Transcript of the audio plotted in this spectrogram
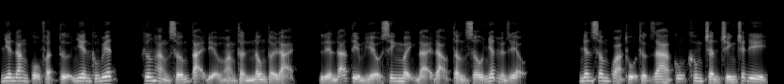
Nhiên đăng cổ phật tự nhiên không biết, khương hằng sớm tại địa hoàng thần nông thời đại, liền đã tìm hiểu sinh mệnh đại đạo tầng sâu nhất huyền diệu. Nhân sâm quả thụ thực ra cũng không chân chính chết đi,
